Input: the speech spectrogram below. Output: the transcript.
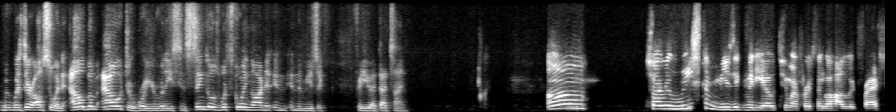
was there also an album out, or were you releasing singles? What's going on in in the music for you at that time? Um, so I released a music video to my first single, Hollywood Fresh.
